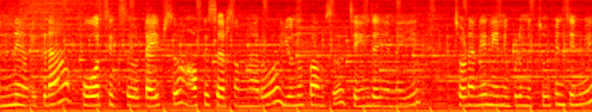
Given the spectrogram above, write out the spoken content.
ఎన్ని ఇక్కడ ఫోర్ సిక్స్ టైప్స్ ఆఫీసర్స్ ఉన్నారు. యూనిఫామ్స్ చేంజ్ అయ్యాయి ఉన్నాయి చూడండి నేను ఇప్పుడు మీకు చూపించినవి.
